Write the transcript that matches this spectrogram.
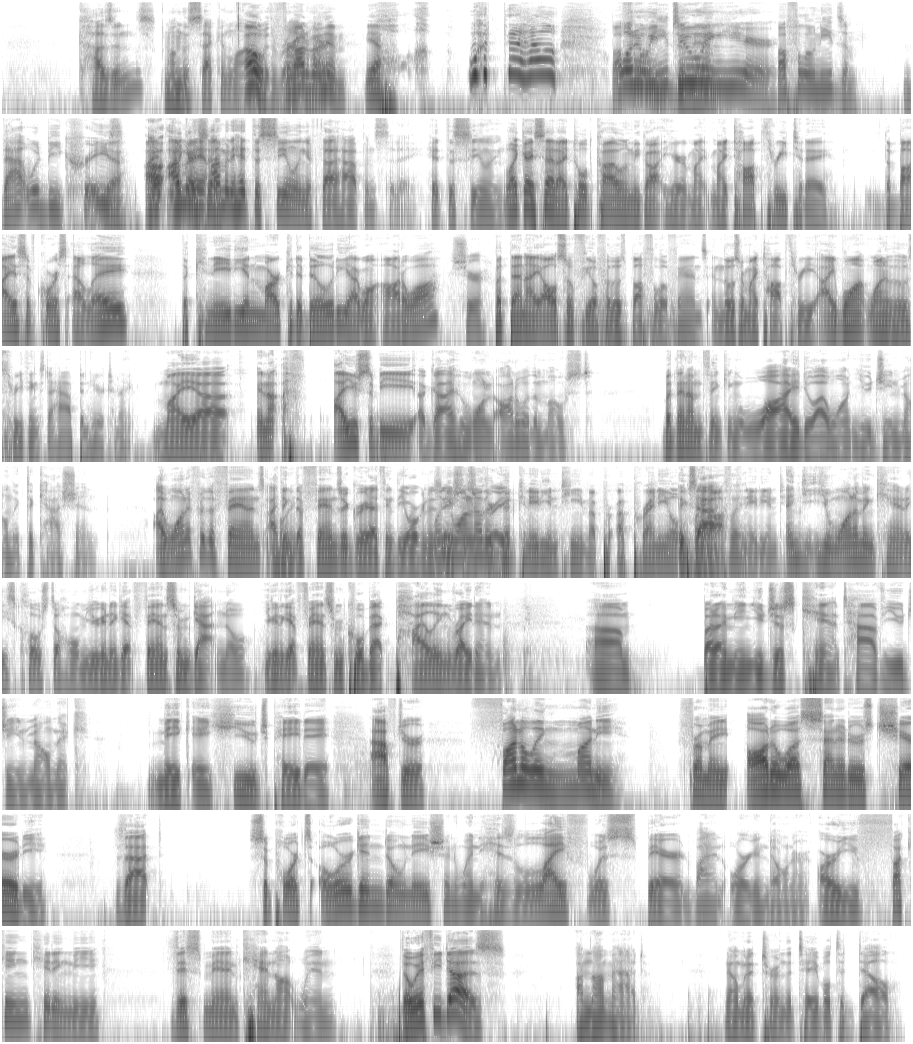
Cousins on the second line oh with forgot about him. Yeah, What the hell? what Buffalo are we needs him, doing here? Buffalo needs him. That would be crazy. Yeah. I, I- am like I gonna said- I'm gonna hit the ceiling if that happens today. Hit the ceiling. Like I said, I told Kyle when we got here, my, my top three today. The bias, of course, LA. The Canadian marketability, I want Ottawa. Sure. But then I also feel for those Buffalo fans, and those are my top three. I want one of those three things to happen here tonight. My uh and I I used to be a guy who wanted Ottawa the most. But then I'm thinking, why do I want Eugene Melnyk to cash in? I want it for the fans. I think the fans are great. I think the organization. Well, you want another great. good Canadian team, a, per- a perennial Exactly. playoff Canadian team. And y- you want him in Canada. He's close to home. You're gonna get fans from Gatineau. You're gonna get fans from Quebec piling right in. Um, but I mean, you just can't have Eugene Melnyk make a huge payday after funneling money from a Ottawa Senators charity that supports organ donation when his life was spared by an organ donor. Are you fucking kidding me? This man cannot win. Though if he does, I'm not mad. Now I'm going to turn the table to Dell.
